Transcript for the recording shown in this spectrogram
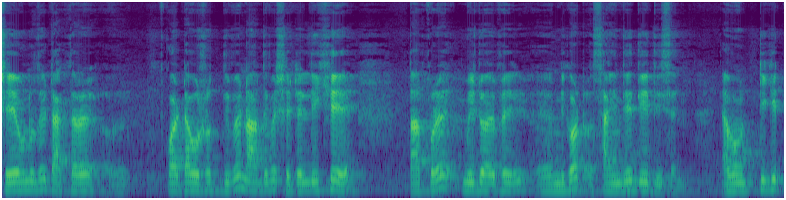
সেই অনুযায়ী ডাক্তার কয়টা ওষুধ দিবে না দেবে সেটা লিখে তারপরে মিডওয়াইফের নিকট সাইন দিয়ে দিয়ে দিয়েছেন। এবং টিকিট,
